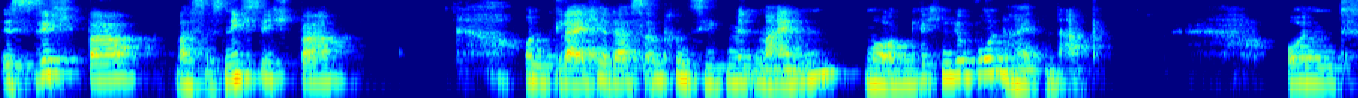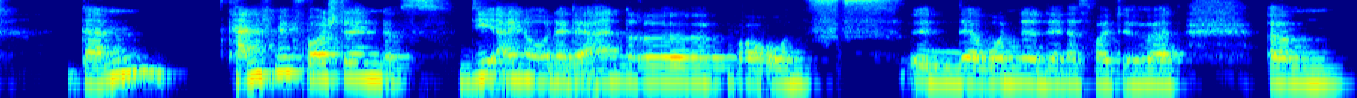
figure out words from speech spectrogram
ist sichtbar, was ist nicht sichtbar und gleiche das im Prinzip mit meinen morgendlichen Gewohnheiten ab. Und dann kann ich mir vorstellen, dass die eine oder der andere bei uns in der Runde, der das heute hört, ähm,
